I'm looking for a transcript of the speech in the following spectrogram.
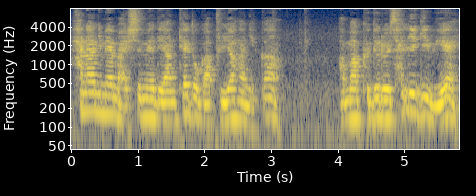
하나님의 말씀에 대한 태도가 불량하니까 아마 그들을 살리기 위해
